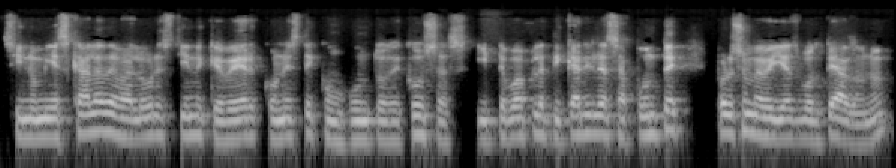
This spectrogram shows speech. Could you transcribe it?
sino mi escala de valores tiene que ver con este conjunto de cosas. Y te voy a platicar y las apunte, por eso me veías volteado, ¿no?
